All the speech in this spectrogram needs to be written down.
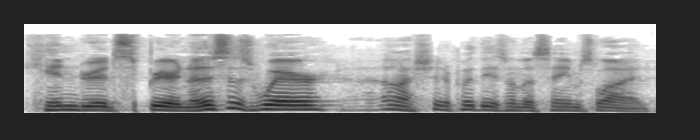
Kindred spirit. Now this is where, oh, I should have put these on the same slide.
